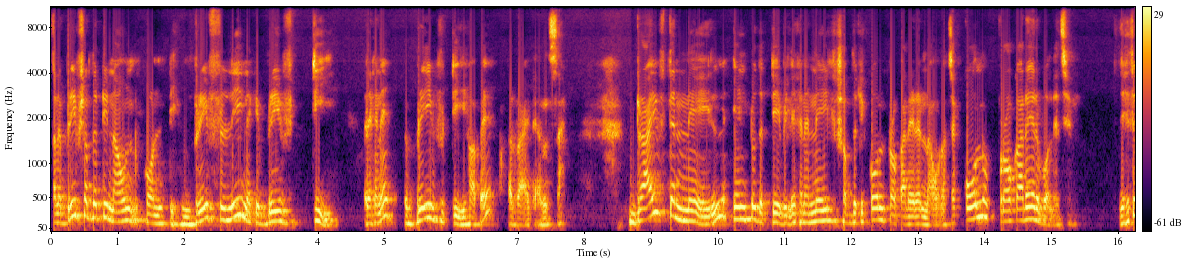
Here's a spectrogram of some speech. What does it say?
তাহলে ব্রিফ শব্দটি নাউন কোনটি? ব্রিফলি নাকি ব্রিফ টি এখানে ব্রিফ টি হবে right answer drive the nail into the table এখানে নেইল শব্দটি কোন প্রকারের নাউন আছে? কোন প্রকারের বলেছেন যেহেতু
